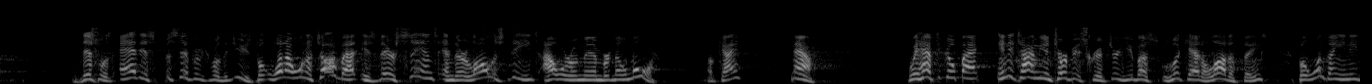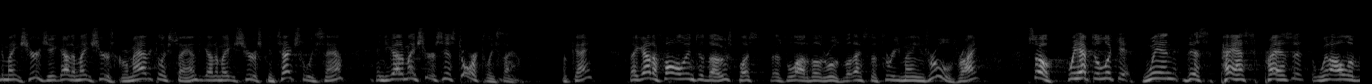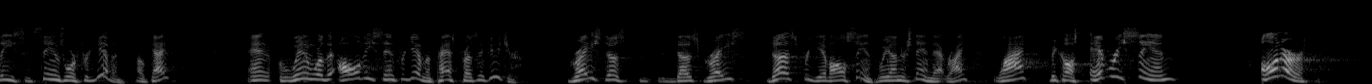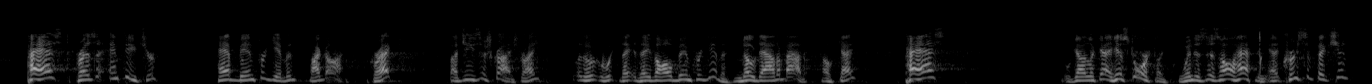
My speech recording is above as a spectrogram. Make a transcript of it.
this was added specifically for the Jews. But what I want to talk about is their sins and their lawless deeds I will remember no more. Okay? Now, we have to go back. Anytime you interpret Scripture, you must look at a lot of things. But one thing you need to make sure is you got to make sure it's grammatically sound, you got to make sure it's contextually sound, and you got to make sure it's historically sound. Okay? They got to fall into those, plus there's a lot of other rules, but that's the three main rules, right? So we have to look at when this past, present, when all of these sins were forgiven, okay? And when were the, all these sins forgiven? Past, present, future. Grace does, does grace does forgive all sins. We understand that, right? Why? Because every sin on earth, past, present, and future, have been forgiven by God. Correct? By Jesus Christ, right? They've all been forgiven. No doubt about it. Okay? Past, we've got to look at it historically. When does this all happen? At crucifixion,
